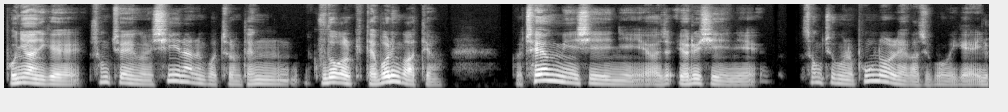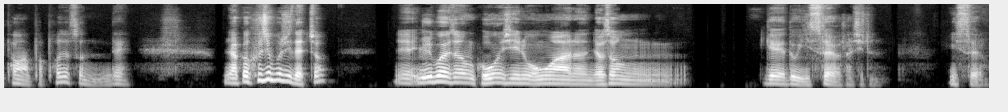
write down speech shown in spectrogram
본의 아니게 성추행을 시인하는 것처럼 된 구도가 그렇게 돼 버린 것 같아요. 그 최영민 시인이 여- 여류 시인이 성추문을 폭로를 해 가지고 이게 일파만파 퍼졌었는데 약간 흐지부지 됐죠. 예, 일부에서는 고은 시인을 옹호하는 여성계도 있어요, 사실은 있어요.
